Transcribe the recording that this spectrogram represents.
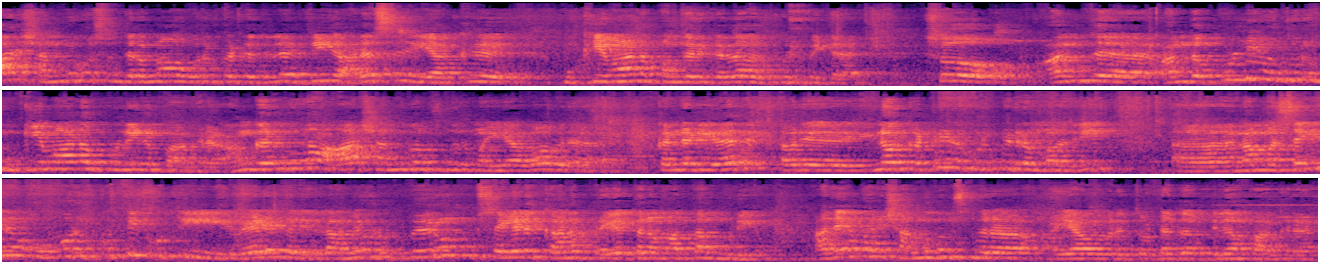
ஆர் சண்முக சுந்தரமாக உருப்பெற்றதில் வி அரசு ஐயாக்கு முக்கியமான பங்கு இருக்கிறதா அவர் குறிப்பிட்டார். ஸோ அந்த அந்த புள்ளி வந்து ஒரு முக்கியமான புள்ளின்னு பார்க்குறேன். அங்கேருந்து தான் ஆர் சண்முக சுந்தரம் ஐயாவை அவர் கண்டறியார் அவர் இன்னொரு கட்டுரையில் குறிப்பிடுற மாதிரி நம்ம செய்கிற ஒவ்வொரு குட்டி குட்டி வேலைகள் எல்லாமே ஒரு பெரும் செயலுக்கான பிரயத்தனமாக தான் முடியும். அதே மாதிரி சண்முகம் சுந்தர ஐயா ஒரு தொட்டத்தை அப்படி தான் பார்க்குறேன்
